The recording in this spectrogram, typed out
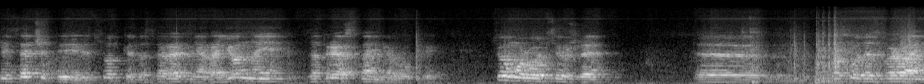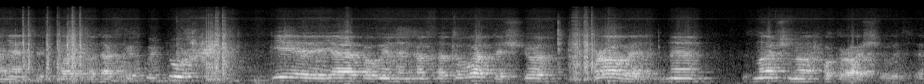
64% до середньорайонної за три останні роки. В цьому році вже е, проходить збирання сільськогосподарських культур, і я повинен констатувати, що справи не значно покращилися.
